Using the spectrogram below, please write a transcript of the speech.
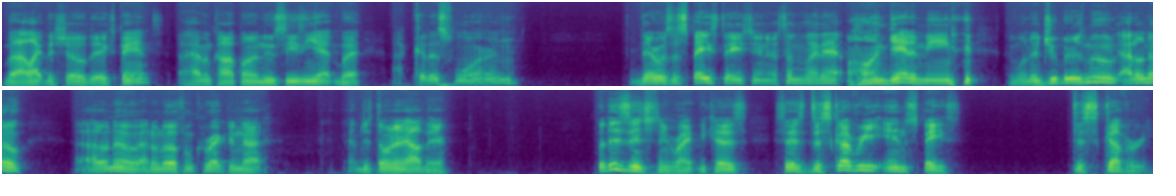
but I like to show The Expanse. I haven't caught up on a new season yet, but I could have sworn there was a space station or something like that on Ganymede, one of Jupiter's moon. I don't know. I don't know. I don't know if I'm correct or not. I'm just throwing it out there. But this is interesting, right? Because it says discovery in space. Discovery.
